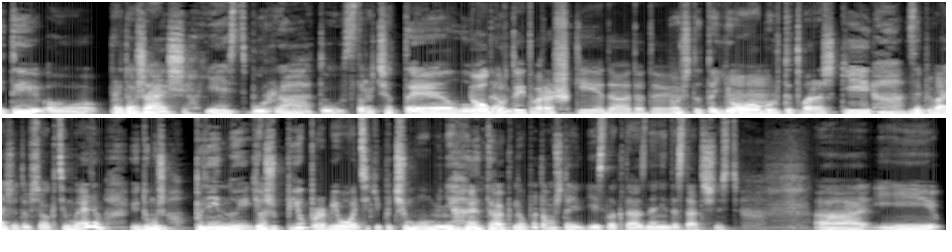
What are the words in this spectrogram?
и ты э, продолжаешь их есть, бурату, страчателлу. Йогурты там, и творожки, да-да-да. Ну, что-то, йогурты, творожки, uh-huh. запиваешь это все актимелем и думаешь, блин, ну я же пью пробиотики, почему у меня так? Ну, потому что есть лактазная недостаточность. А, и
